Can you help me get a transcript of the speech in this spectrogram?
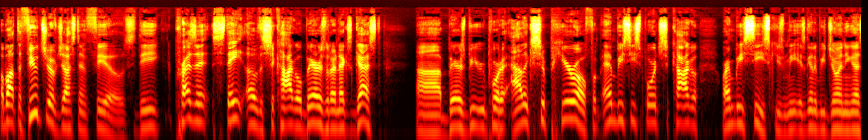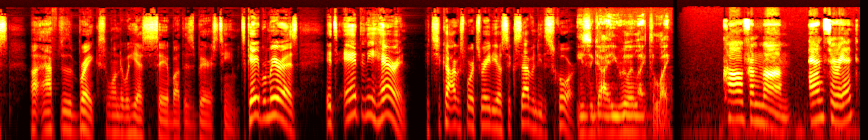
about the future of Justin Fields, the present state of the Chicago Bears, with our next guest. Uh, Bears beat reporter Alex Shapiro from NBC Sports Chicago, or NBC, excuse me, is going to be joining us uh, after the break. So I wonder what he has to say about this Bears team. It's Gabe Ramirez. It's Anthony Herron. It's Chicago Sports Radio 670, The Score. He's a guy you really like to like. Call from mom. Answer it.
